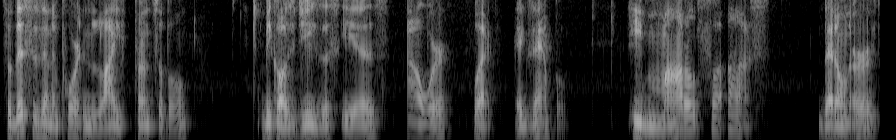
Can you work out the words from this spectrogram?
So this is an important life principle because Jesus is our what? Example. He modeled for us that on earth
